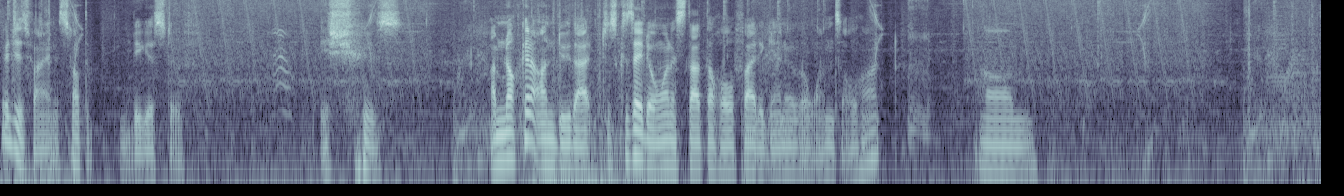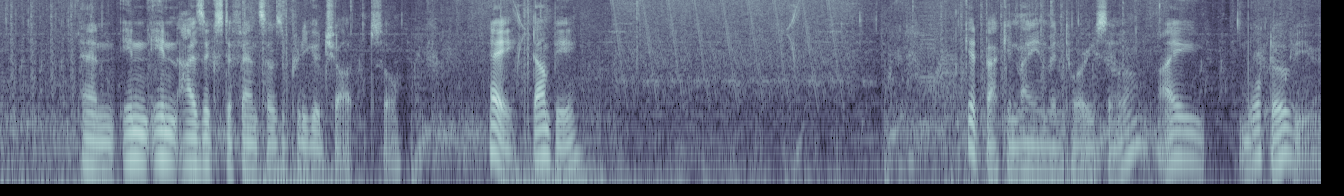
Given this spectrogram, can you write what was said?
Which is fine. It's not the biggest of issues. I'm not going to undo that just because I don't want to start the whole fight again over one soul heart. Um, and in, in Isaac's defense, that was a pretty good shot. So, hey, Dumpy. Get back in my inventory, sir. I walked over you.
